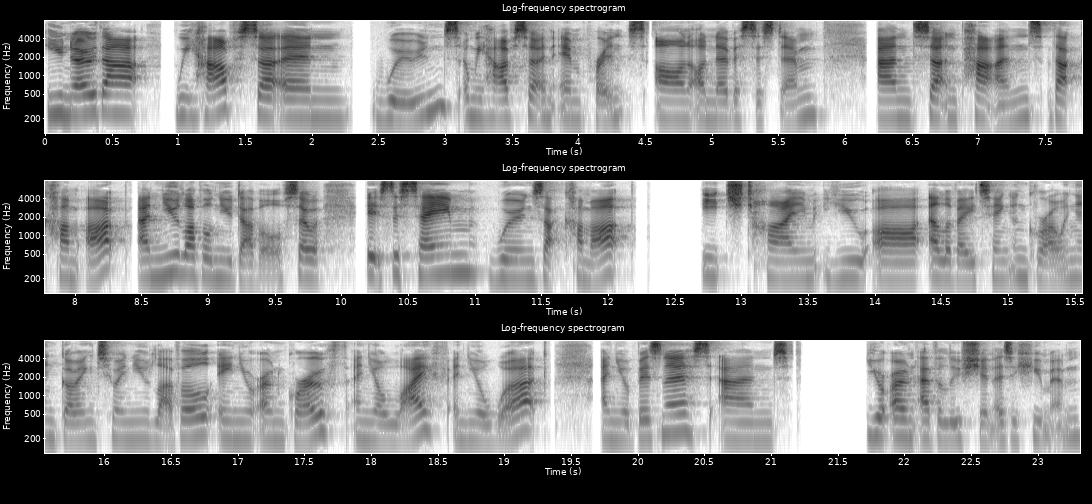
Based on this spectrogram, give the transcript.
you know that we have certain wounds and we have certain imprints on our nervous system and certain patterns that come up and new level new devil so it's the same wounds that come up each time you are elevating and growing and going to a new level in your own growth and your life and your work and your business and your own evolution as a human.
